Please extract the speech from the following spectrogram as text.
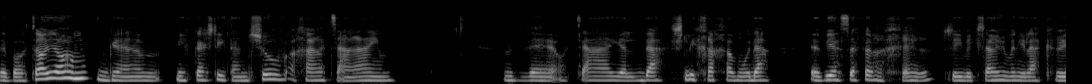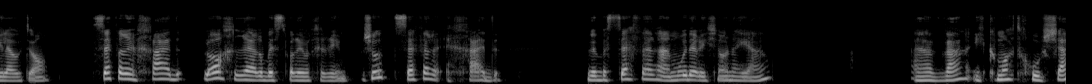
ובאותו יום גם נפגשתי איתן שוב אחר הצהריים, ואותה ילדה, שליחה חמודה, הביאה ספר אחר, שהיא ביקשה ממני להקריא לה אותו. ספר אחד, לא אחרי הרבה ספרים אחרים, פשוט ספר אחד. ובספר העמוד הראשון היה, אהבה היא כמו תחושה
